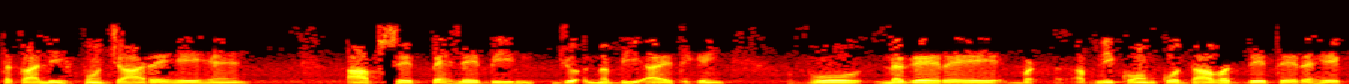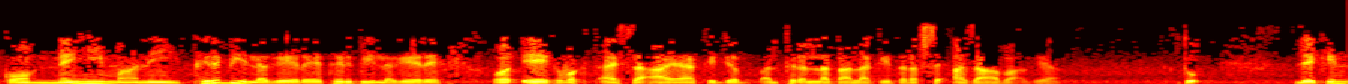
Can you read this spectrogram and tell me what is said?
تکالیف پہنچا رہے ہیں۔ آپ سے پہلے بھی جو نبی آئے تھے گئی وہ لگے رہے اپنی قوم کو دعوت دیتے رہے، قوم نہیں مانی، پھر بھی لگے رہے، پھر بھی لگے رہے۔ اور ایک وقت ایسا آیا کہ جب پھر اللہ تعالی کی طرف سے عذاب آ گیا۔ تو لیکن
